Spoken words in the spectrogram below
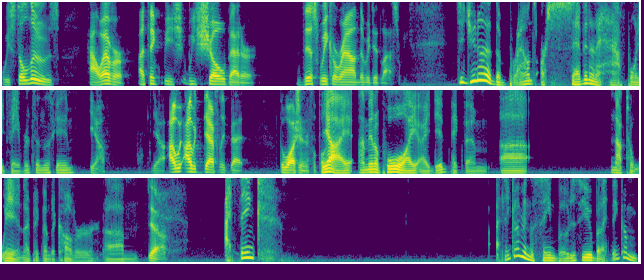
We still lose. However, I think we sh- we show better this week around than we did last week. did you know that the browns are seven and a half point favorites in this game Yeah, yeah. I would I would definitely bet the Washington football. yeah team. I, i'm in a pool i i did pick them uh not to win i picked them to cover um yeah. I think I think I'm in the same boat as you, but I think I'm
